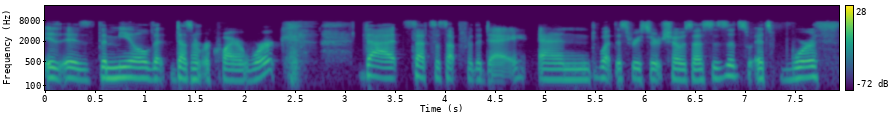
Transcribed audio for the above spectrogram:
is, is the meal that doesn't require work that sets us up for the day. And what this research shows us is it's it's worth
